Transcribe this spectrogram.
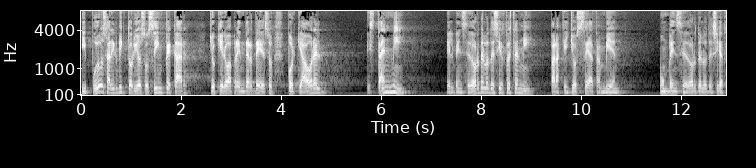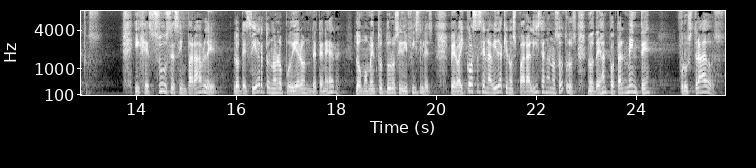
y pudo salir victorioso sin pecar, yo quiero aprender de eso porque ahora está en mí el vencedor de los desiertos está en mí para que yo sea también un vencedor de los desiertos. Y Jesús es imparable. Los desiertos no lo pudieron detener, los momentos duros y difíciles. Pero hay cosas en la vida que nos paralizan a nosotros, nos dejan totalmente frustrados,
